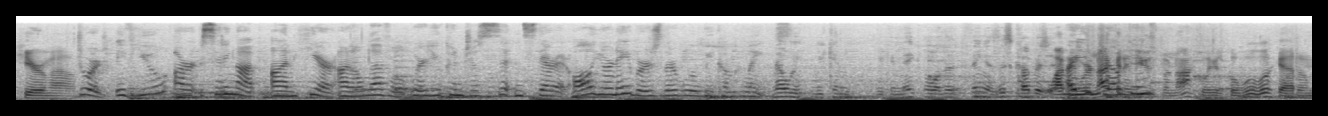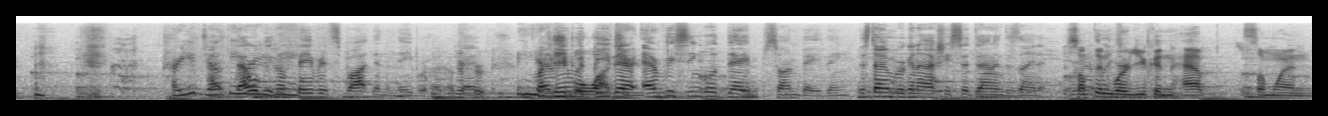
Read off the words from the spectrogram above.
hear him out. George, if you are sitting up on here on a level where you can just sit and stare at all your neighbors, there will be complaints. No, we, we can we can make. Well, the thing is, this covers it. Well, I Are mean, you we're not going to use binoculars, but we'll look at them. Are you joking? that or will be her being- favorite spot in the neighborhood. Okay. Yeah. Marlene People would be there every single day sunbathing. This time we're gonna actually sit down and design it. We're Something where you can have someone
